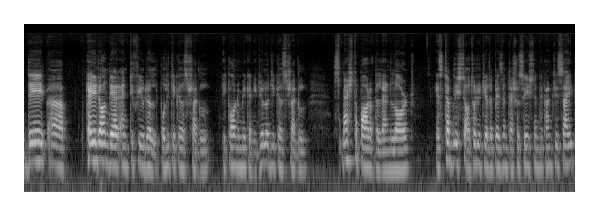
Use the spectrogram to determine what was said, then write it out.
They uh, carried on their anti-feudal political struggle, economic and ideological struggle, smashed the power of the landlord, established the authority of the peasant association in the countryside.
